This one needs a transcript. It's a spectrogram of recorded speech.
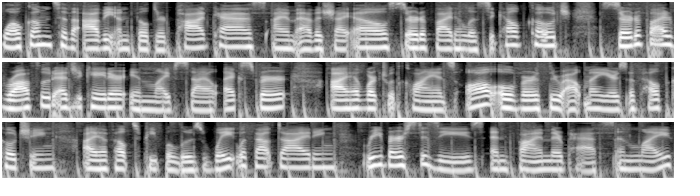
Welcome to the Avi Unfiltered podcast. I am Avishai L, certified holistic health coach, certified raw food educator, and lifestyle expert. I have worked with clients all over throughout my years of health coaching. I have helped people lose weight without dieting, reverse disease, and find their paths in life.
